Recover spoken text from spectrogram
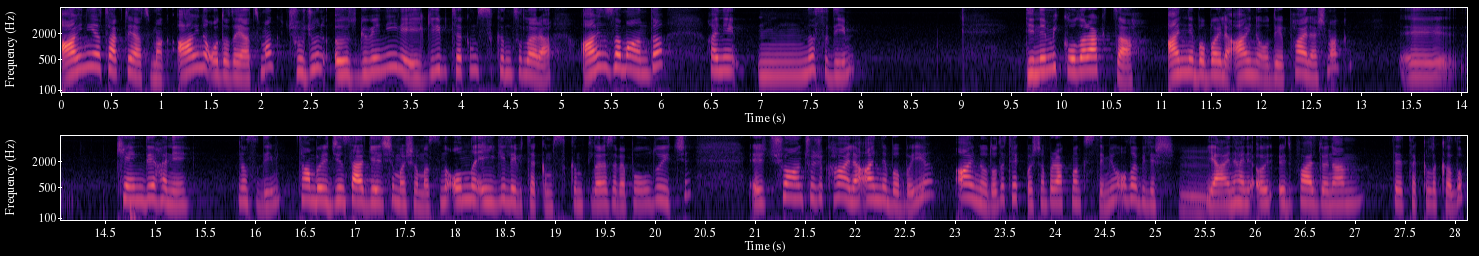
aynı yatakta yatmak, aynı odada yatmak çocuğun özgüveniyle ilgili bir takım sıkıntılara aynı zamanda hani hmm, nasıl diyeyim dinamik olarak da anne babayla aynı odayı paylaşmak e, kendi hani nasıl diyeyim tam böyle cinsel gelişim aşamasında onunla ilgili de bir takım sıkıntılara sebep olduğu için e, şu an çocuk hala anne babayı aynı odada tek başına bırakmak istemiyor olabilir. Yani hani ödipal dönemde takılı kalıp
